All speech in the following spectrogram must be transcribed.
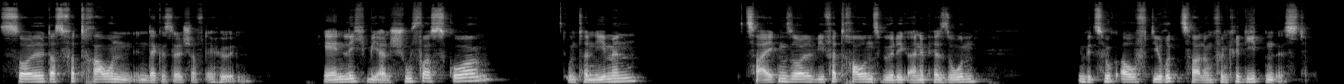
soll das Vertrauen in der Gesellschaft erhöhen. Ähnlich wie ein Schufa-Score Unternehmen zeigen soll, wie vertrauenswürdig eine Person in Bezug auf die Rückzahlung von Krediten ist.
